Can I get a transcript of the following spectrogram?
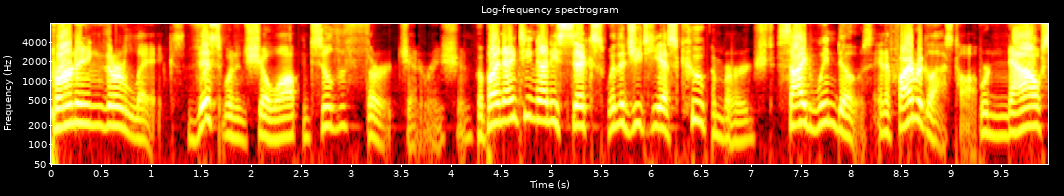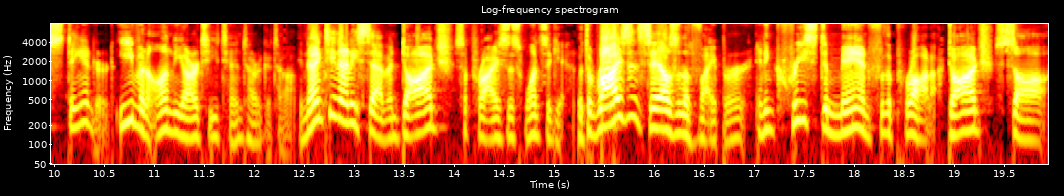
burning their legs. This wouldn't show up until the third generation. But by 1996, when the GTS Coupe emerged, side windows and a fiberglass top were now standard, even on the RT10 targa top. In 1997, Dodge surprised us once again. With the rise in sales of the Viper and increased demand for the product, Dodge saw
